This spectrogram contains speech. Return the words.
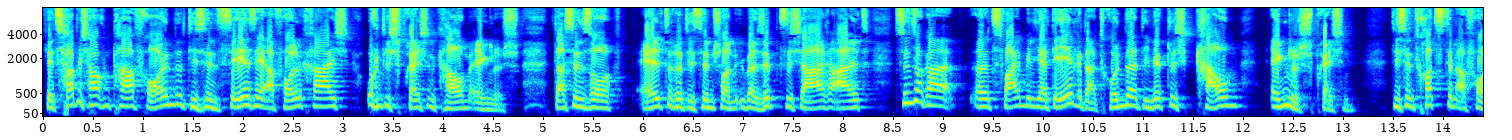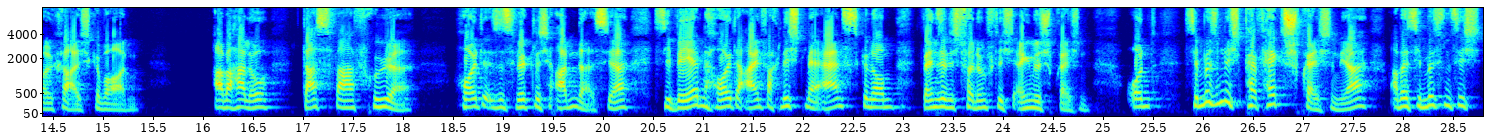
Jetzt habe ich auch ein paar Freunde, die sind sehr, sehr erfolgreich und die sprechen kaum Englisch. Das sind so Ältere, die sind schon über 70 Jahre alt, sind sogar äh, zwei Milliardäre darunter, die wirklich kaum Englisch sprechen. Die sind trotzdem erfolgreich geworden. Aber hallo, das war früher. Heute ist es wirklich anders, ja. Sie werden heute einfach nicht mehr ernst genommen, wenn sie nicht vernünftig Englisch sprechen. Und sie müssen nicht perfekt sprechen, ja, aber sie müssen sich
